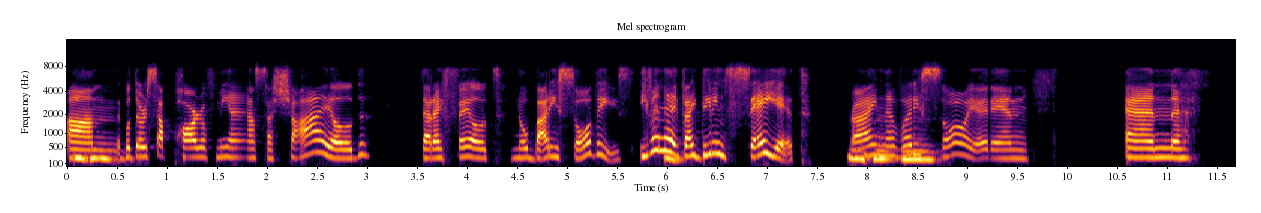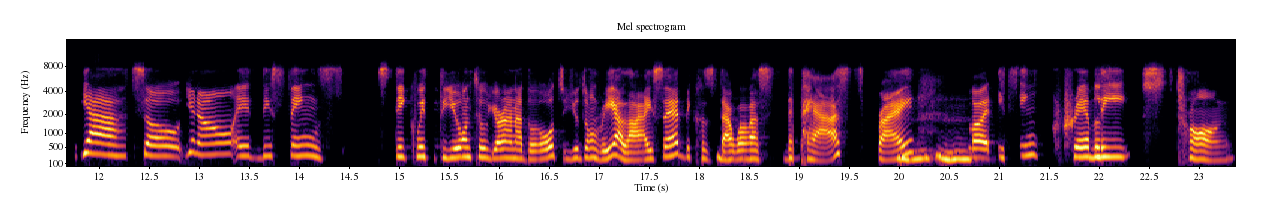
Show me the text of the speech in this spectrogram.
Um, mm-hmm. But there's a part of me as a child that I felt nobody saw this, even mm-hmm. if I didn't say it, right? Mm-hmm, nobody mm-hmm. saw it, and and yeah, so you know, it, these things stick with you until you're an adult. You don't realize it because that mm-hmm. was the past, right? Mm-hmm, mm-hmm. But it's incredibly strong.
